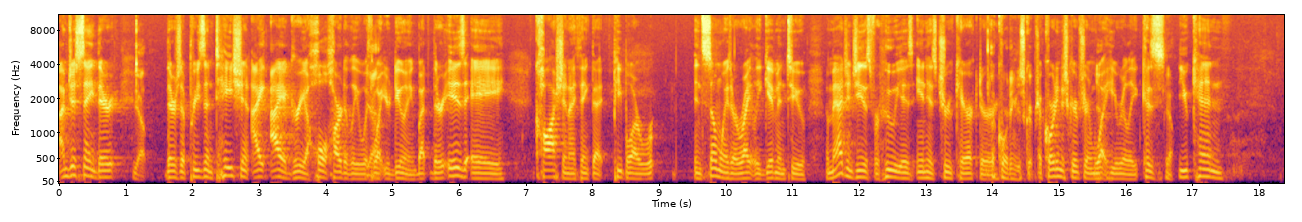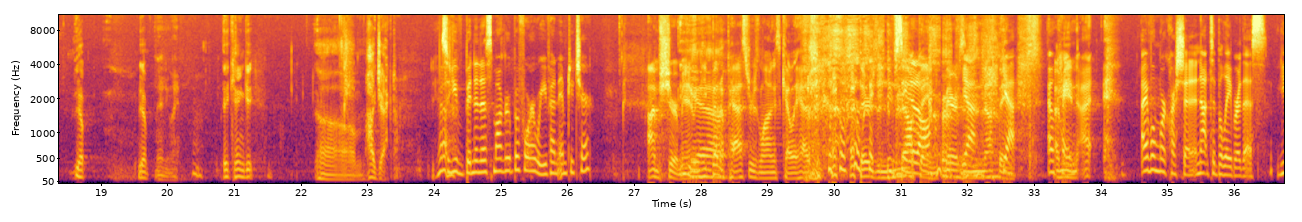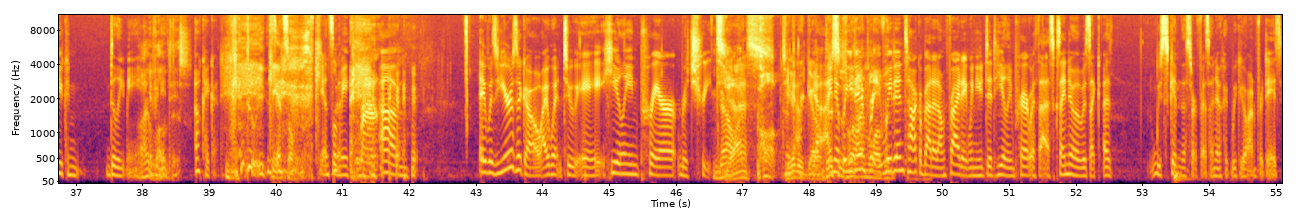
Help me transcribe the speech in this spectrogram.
I'm just saying there Yep. there's a presentation. I, I agree wholeheartedly with Yeah. what you're doing, but there is a caution I think that people are in some ways are rightly given to imagine Jesus for who he is in his true character According to Scripture. according to scripture and what he really cuz Yeah. you can Yep. Yep. anyway. It can get um, hijacked. Yeah. So you've been in a small group before where you've had an empty chair? I'm sure, man. When Yeah. You've been a pastor as long as Kelly has. there's seen it all. nothing. There's Yeah. nothing. Yeah. I Okay. mean, I, I have one more question, and not to belabor this. You can delete me. I if you love need to. this. Okay, good. you can't delete cancel. Cancel me. um, it was years ago. I went to a healing prayer retreat. Now Yes. I'm pumped. Here we go. Yeah, I know, is but you what didn't. I'm bring- we didn't talk about it on Friday when you did healing prayer with us because I know it was like a. We skimmed the surface. I know we could go on for days.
